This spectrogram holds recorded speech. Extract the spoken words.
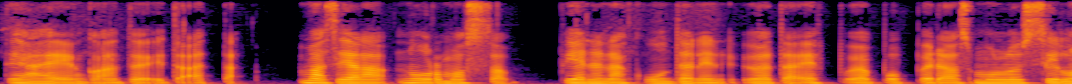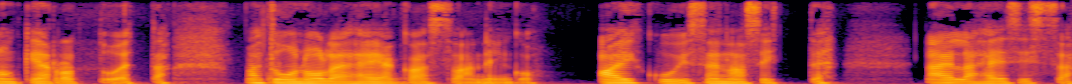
tehdä heidän kanssaan töitä, että mä siellä Nurmossa pienenä kuuntelin yötä Eppu ja Poppedas. Mulla olisi silloin kerrottu, että mä tuun olemaan heidän kanssaan niin aikuisena sitten näin läheisissä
